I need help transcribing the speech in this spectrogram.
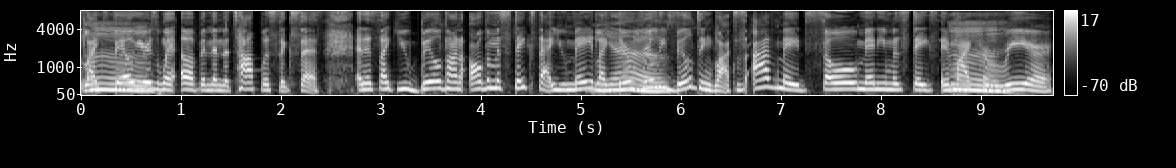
Like mm. failures went up, and then the top was success. And it's like you build on all the mistakes that you made. Like they're really building blocks. I've made so many mistakes in my mm. career.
